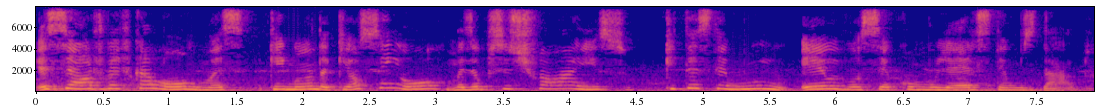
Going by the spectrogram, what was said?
Esse áudio vai ficar longo, mas quem manda aqui é o Senhor. Mas eu preciso te falar isso. Que testemunho eu e você, como mulheres, temos dado?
